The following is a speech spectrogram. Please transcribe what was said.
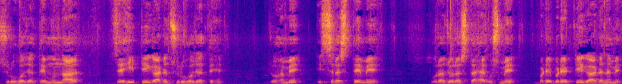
शुरू हो जाते हैं, मुन्नार से ही टी गार्डन शुरू हो जाते हैं, जो हमें इस रास्ते में, पूरा जो रास्ता है, उसमें बड़े बड़े टी गार्डन हमें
